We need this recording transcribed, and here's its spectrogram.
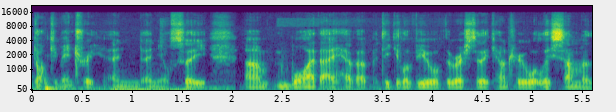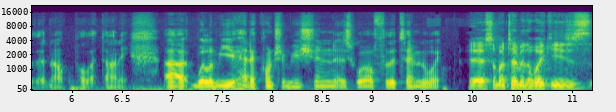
documentary, and and you'll see um, why they have a particular view of the rest of the country, or at least some of the Napolitani. Uh, Willem, you had a contribution as well for the team of the week. Yeah, so my team of the week is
